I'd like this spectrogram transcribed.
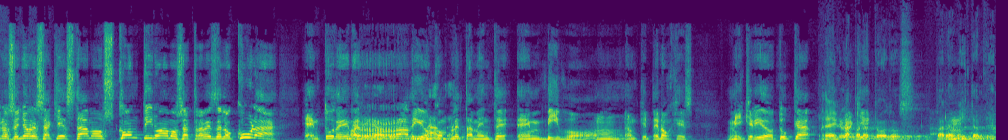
Bueno, señores, aquí estamos. Continuamos a través de locura en tu DN No Radio nada. completamente en vivo. Mm, Aunque te enojes, mi querido Tuca. Regla aquí- para todos, para mí también.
